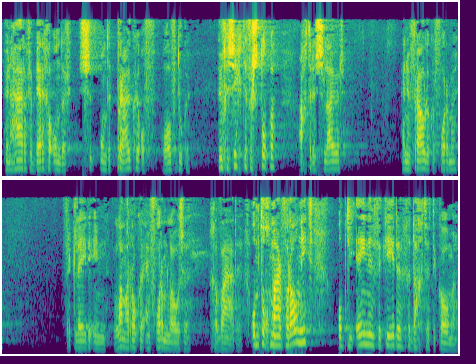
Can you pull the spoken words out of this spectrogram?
hun haren verbergen onder, onder pruiken of hoofddoeken, hun gezichten verstoppen achter een sluier en hun vrouwelijke vormen verkleden in lange rokken en vormloze gewaden. Om toch maar vooral niet op die ene verkeerde gedachte te komen.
